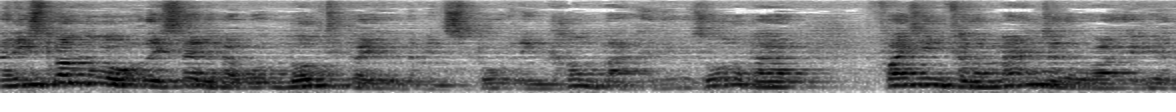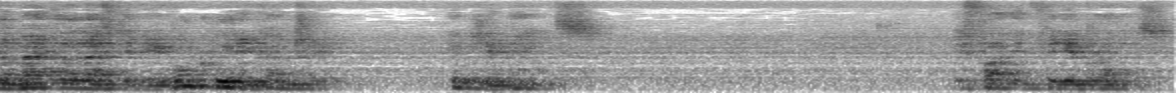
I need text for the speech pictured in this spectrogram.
And he spoke about what they said about what motivated them in sport and in combat, and it was all about fighting for the man to the right of you and the man to the left of you, one queen and country. It was your mates. You're fighting for your brothers.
